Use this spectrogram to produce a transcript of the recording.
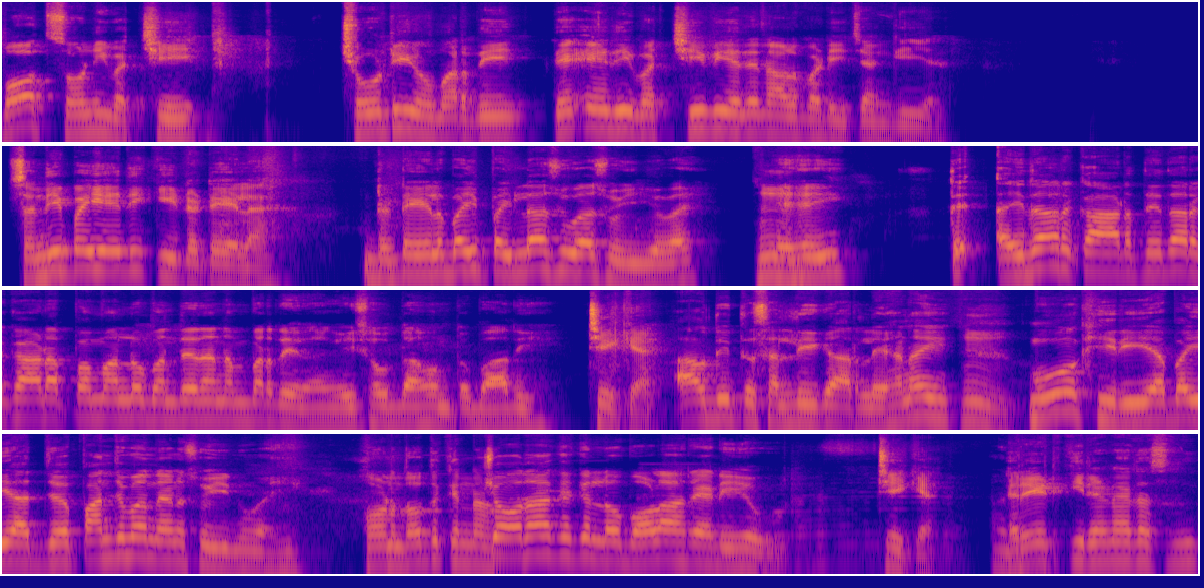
ਬਹੁਤ ਸੋਹਣੀ ਵੱਛੀ ਛੋਟੀ ਉਮਰ ਦੀ ਤੇ ਇਹਦੀ ਵੱਛੀ ਵੀ ਇਹਦੇ ਨਾਲ ਬੜੀ ਚੰਗੀ ਹੈ ਸੰਦੀਪ ਭਾਈ ਇਹਦੀ ਕੀ ਡਿਟੇਲ ਹੈ ਡਿਟੇਲ ਬਾਈ ਪਹਿਲਾ ਸੂਆ ਸੂਈ ਹੈ ਬਾਈ। ਇਹ। ਹੀ ਤੇ ਇਹਦਾ ਰਿਕਾਰਡ ਤੇ ਇਹਦਾ ਰਿਕਾਰਡ ਆਪਾਂ ਮੰਨ ਲਓ ਬੰਦੇ ਦਾ ਨੰਬਰ ਦੇ ਦਾਂਗੇ ਸੌਦਾ ਹੋਣ ਤੋਂ ਬਾਅਦ ਹੀ। ਠੀਕ ਹੈ। ਆਪਦੀ ਤਸੱਲੀ ਕਰ ਲੈ ਹਨਾ ਜੀ। ਮੂੰਹੋਂ ਖੀਰੀ ਆ ਬਾਈ ਅੱਜ ਪੰਜਵਾਂ ਦਿਨ ਸੂਈ ਨੂੰ ਆਈ ਹੁਣ ਦੁੱਧ ਕਿੰਨਾ? 14 ਕਿ ਕਿਲੋ ਬੋਲਾ ਰੈਡੀ ਹੋਊ। ਠੀਕ ਹੈ। ਰੇਟ ਕੀ ਰਹਿਣਾ ਹੈ ਦੱਸੋ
